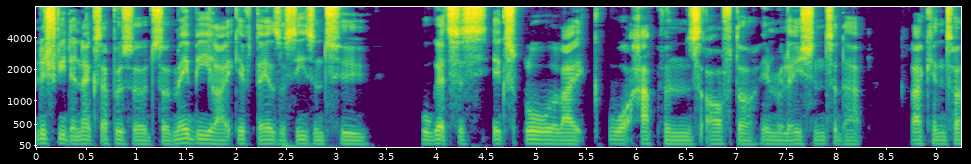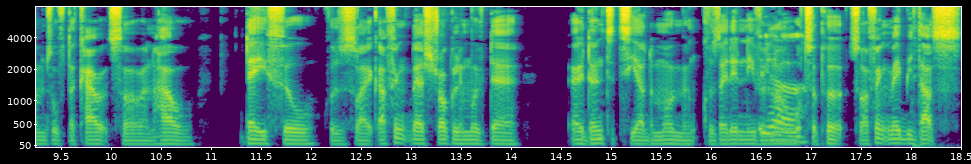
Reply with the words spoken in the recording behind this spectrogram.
literally the next episode, so maybe like if there's a season two, we'll get to s- explore like what happens after in relation to that, like in terms of the character and how they feel. Because like I think they're struggling with their identity at the moment because they didn't even know what to put. So I think maybe that's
